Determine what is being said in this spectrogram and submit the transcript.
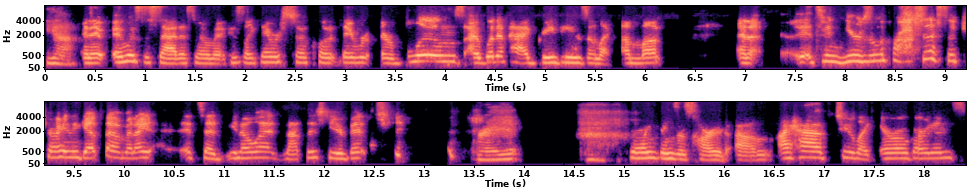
yeah and it, it was the saddest moment because like they were so close they were they were blooms i would have had green beans in like a month and it's been years in the process of trying to get them and i it said, you know what, not this year, bitch. right. Growing things is hard. Um, I have two like AeroGardens,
